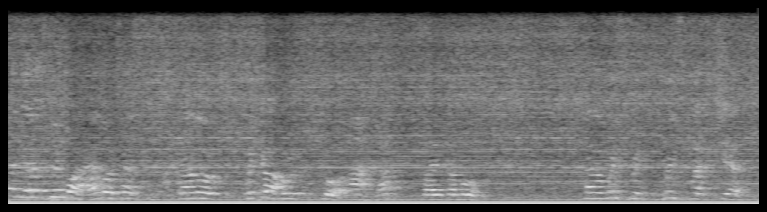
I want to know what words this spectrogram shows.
Я не разбивай, оно сейчас оно вытягивает все. А, да? Поэтому надо высмыть, высмыть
